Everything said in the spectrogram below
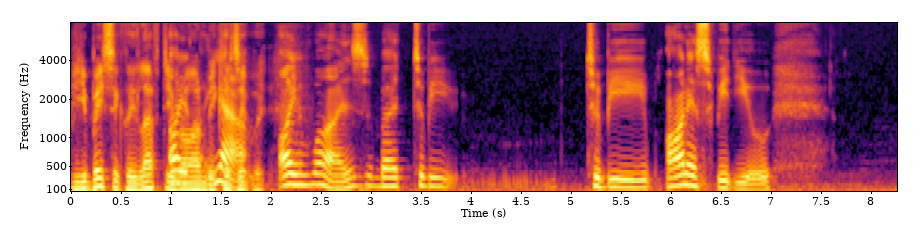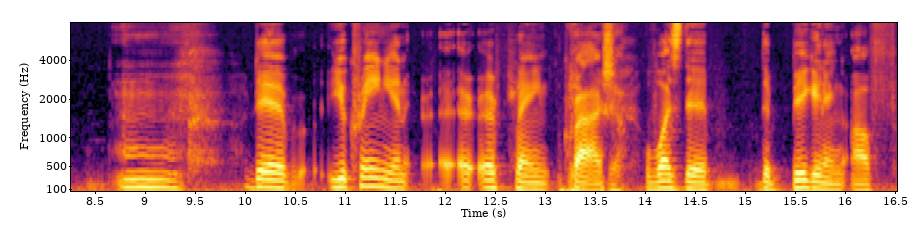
You basically left I- Iran because yeah, it. I was, but to be to be honest with you, mm, the Ukrainian airplane crash yeah. was the the beginning of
